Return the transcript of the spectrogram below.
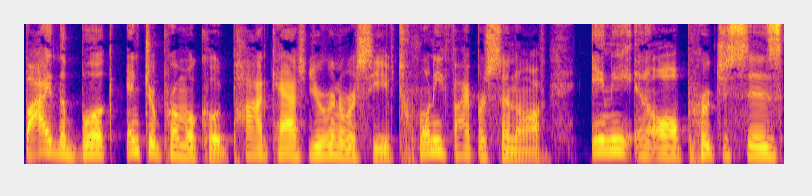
buy the book, enter promo code podcast. You're going to receive 25% off any and all purchases.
